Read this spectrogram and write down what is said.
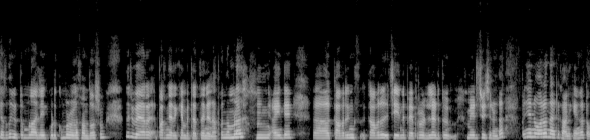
ചെറുത് കിട്ടുമ്പോഴോ അല്ലെങ്കിൽ കൊടുക്കുമ്പോഴുള്ള സന്തോഷം അതൊരു വേറെ പറഞ്ഞറിയിക്കാൻ പറ്റാത്ത തന്നെയാണ്. അപ്പം നമ്മൾ അതിന്റെ കവറിങ്സ് കവർ ചെയ്യുന്ന പേപ്പറും എല്ലാം എടുത്ത് മേടിച്ച് വെച്ചിട്ടുണ്ട്. അപ്പം ഞാൻ ഓരോന്നായിട്ട് കാണിക്കാം. കേട്ടോ.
